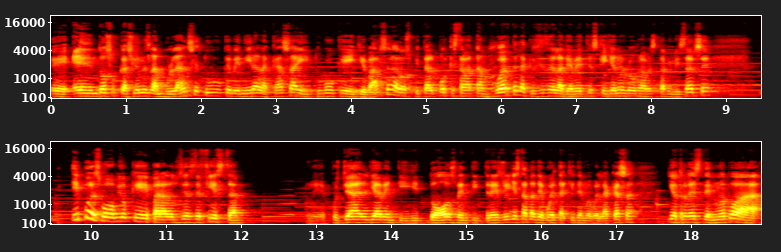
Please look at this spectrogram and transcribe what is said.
Eh, en dos ocasiones la ambulancia tuvo que venir a la casa y tuvo que llevársela al hospital porque estaba tan fuerte la crisis de la diabetes que ya no lograba estabilizarse. Y pues obvio que para los días de fiesta, eh, pues ya el día 22, 23, yo ya estaba de vuelta aquí de nuevo en la casa y otra vez de nuevo a,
